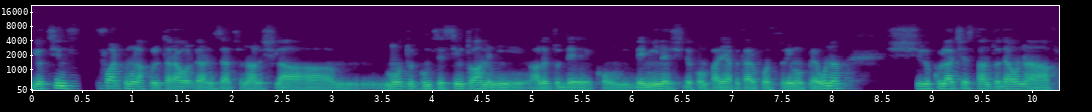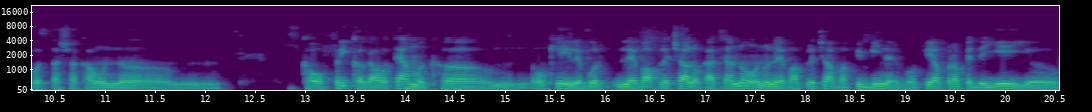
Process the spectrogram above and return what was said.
Eu țin foarte mult la cultura organizațională și la um, modul cum se simt oamenii alături de, de mine și de compania pe care o construim împreună și lucrul acesta întotdeauna a fost așa ca un um, ca o frică, ca o teamă că ok, le, vor, le va plăcea locația nouă, nu le va plăcea, va fi bine, vor fi aproape de ei, uh,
